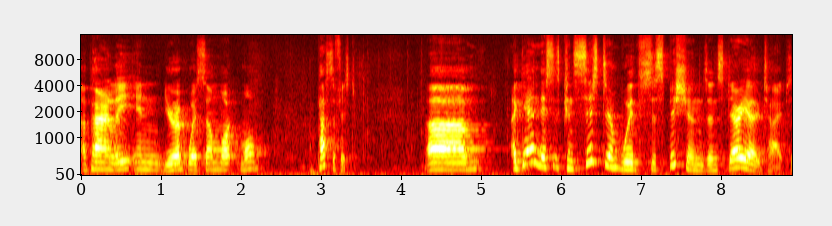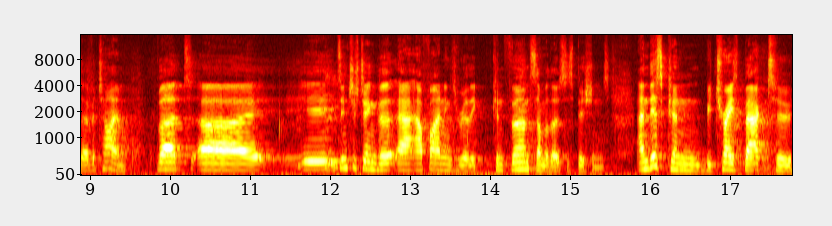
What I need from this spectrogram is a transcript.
Apparently, in Europe, we're somewhat more pacifistic. Um, again, this is consistent with suspicions and stereotypes over time, but uh, it's interesting that our findings really confirm some of those suspicions. And this can be traced back to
